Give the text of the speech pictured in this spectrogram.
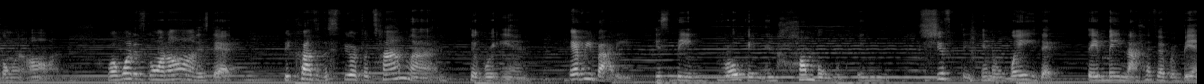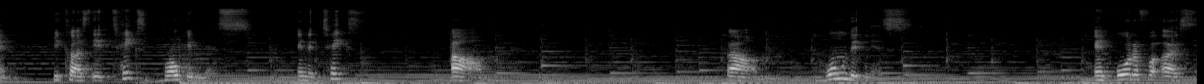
going on? Well, what is going on is that because of the spiritual timeline that we're in, everybody is being broken and humbled and shifted in a way that they may not have ever been because it takes brokenness and it takes um, um, woundedness in order for us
